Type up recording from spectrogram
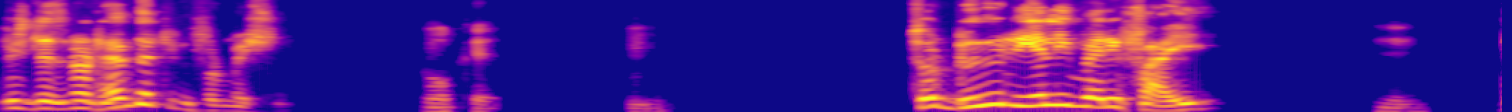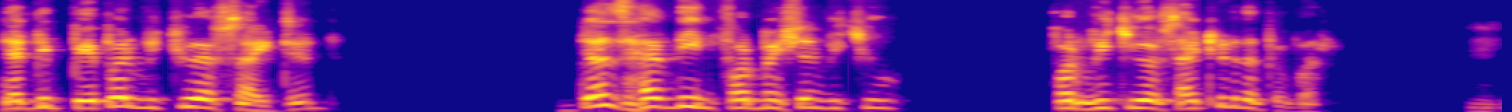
which does not have that information. Okay. So, do you really verify Hmm. that the paper which you have cited does have the information which you for which you have cited the paper? Hmm.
